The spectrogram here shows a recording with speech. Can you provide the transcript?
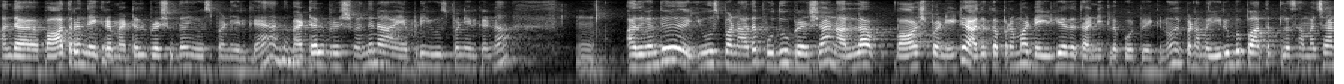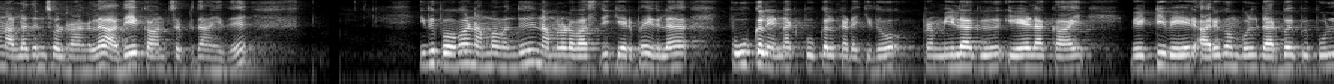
அந்த பாத்திரம் தேய்க்கிற மெட்டல் ப்ரஷ் தான் யூஸ் பண்ணியிருக்கேன். அந்த மெட்டல் ப்ரஷ் வந்து நான் எப்படி யூஸ் பண்ணியிருக்கேன்னா அது வந்து யூஸ் பண்ணாத புது ப்ரஷ்ஷாக நல்லா வாஷ் பண்ணிவிட்டு அதுக்கப்புறமா டெய்லி அதை தண்ணிக்குள்ளே போட்டு வைக்கணும். இப்போ நம்ம இரும்பு பாத்திரத்தில் சமைச்சா நல்லதுன்னு சொல்கிறாங்களே அதே கான்செப்ட் தான் இது. இது போக நம்ம வந்து நம்மளோட வசதிக்கு ஏற்ப இதில் பூக்கள் என்ன பூக்கள் கிடைக்குதோ அப்புறம் மிளகு ஏலக்காய் வெட்டிவேர் அருகம்புல் தர்பைப்பு புல்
